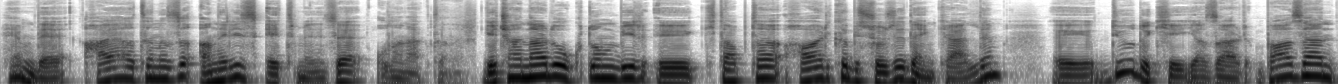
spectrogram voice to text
hem de hayatınızı analiz etmenize olanak tanır. Geçenlerde okuduğum bir e, kitapta harika bir söze denk geldim. E, diyordu ki yazar bazen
